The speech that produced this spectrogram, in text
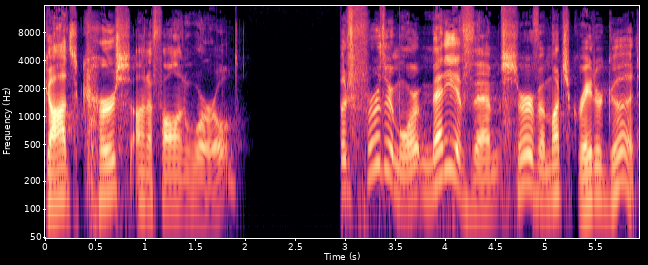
God's curse on a fallen world, but furthermore, many of them serve a much greater good.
